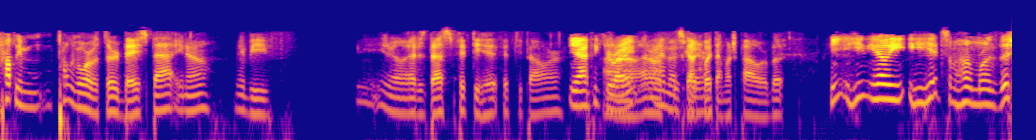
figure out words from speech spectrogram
probably probably more of a third base bat. You know, maybe you know at his best 50 hit, 50 power. yeah, I think you're I right. know, I don't know think if he's got fair. quite that much power, but He, he, you know, he, he hit some home runs this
